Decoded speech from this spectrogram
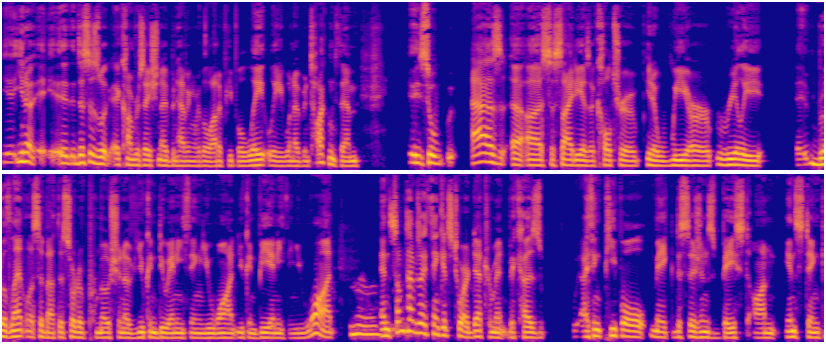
You know, it, this is a conversation I've been having with a lot of people lately when I've been talking to them. So, as a, a society, as a culture, you know, we are really relentless about this sort of promotion of you can do anything you want, you can be anything you want. Mm-hmm. And sometimes I think it's to our detriment because I think people make decisions based on instinct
